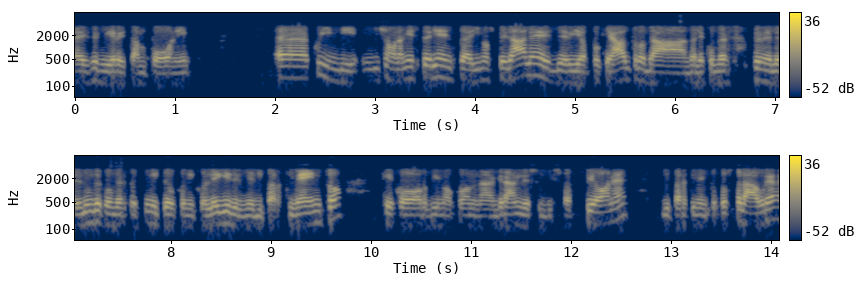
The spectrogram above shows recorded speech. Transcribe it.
eh, eseguire i tamponi. Eh, quindi diciamo, la mia esperienza in ospedale deriva poco che altro da, dalle dalle lunghe conversazioni che ho con i colleghi del mio dipartimento, che coordino con grande soddisfazione, dipartimento post laurea,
